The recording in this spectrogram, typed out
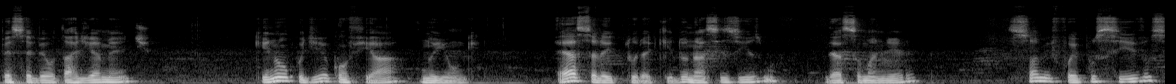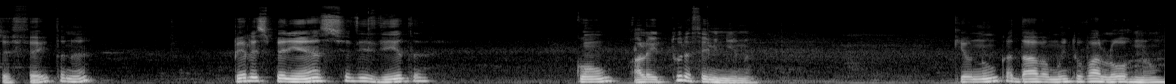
percebeu tardiamente que não podia confiar no Jung. Essa leitura aqui do narcisismo, dessa maneira, só me foi possível ser feita, né? Pela experiência vivida com a leitura feminina, que eu nunca dava muito valor, não.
